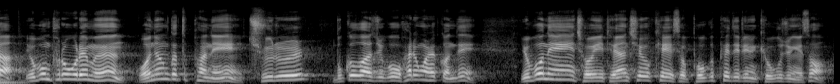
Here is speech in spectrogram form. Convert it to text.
자, 이번 프로그램은 원형 다트판에 줄을 묶어가지고 활용을 할 건데 요번에 저희 대한체육회에서 보급해드리는 교구 중에서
